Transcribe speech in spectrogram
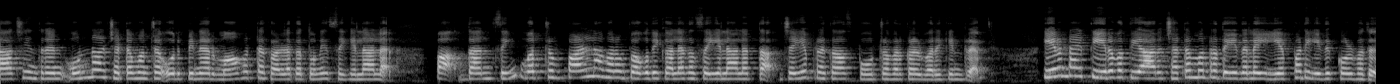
ராஜேந்திரன் முன்னாள் சட்டமன்ற உறுப்பினர் மாவட்ட கழக துணை செயலாளர் ப தன்சிங் மற்றும் பல்லவரம் பகுதி கழக செயலாளர் த ஜெயபிரகாஷ் போன்றவர்கள் வருகின்ற இரண்டாயிரத்தி இருபத்தி ஆறு சட்டமன்ற தேர்தலை எப்படி எதிர்கொள்வது?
